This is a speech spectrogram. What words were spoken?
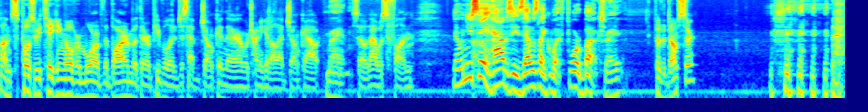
I'm supposed to be taking over more of the barn, but there are people that just have junk in there, and we're trying to get all that junk out. Right. So that was fun Now, when you say halvesies, that was like what four bucks, right? for the dumpster.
